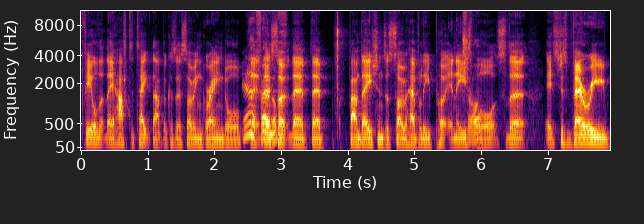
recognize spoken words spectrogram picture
feel that they have to take that because they're so ingrained or Yeah, they're, they're so their their foundations are so heavily put in Sure. esports that it's just very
